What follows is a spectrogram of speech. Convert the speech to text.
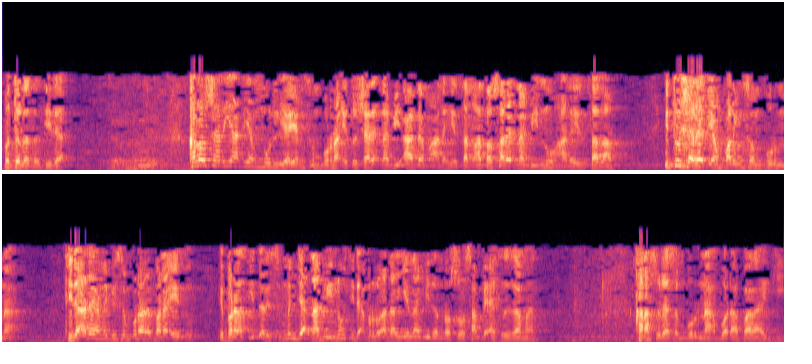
Betul atau tidak? Kalau syariat yang mulia, yang sempurna itu syariat Nabi Adam alaihissalam atau syariat Nabi Nuh alaihissalam, itu syariat yang paling sempurna. Tidak ada yang lebih sempurna daripada itu. Berarti dari semenjak Nabi Nuh tidak perlu ada lagi Nabi dan Rasul sampai akhir zaman. Karena sudah sempurna, buat apa lagi?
